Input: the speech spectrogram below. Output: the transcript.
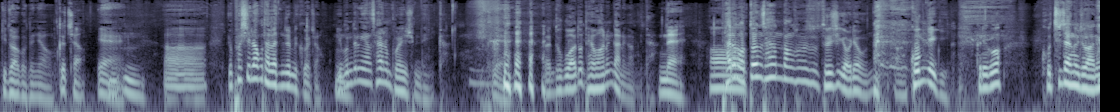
기도 하거든요. 그렇죠. 예. 음, 음. 아, 요파 씨하고 달라진 점이 그거죠. 이분들은 그냥 사연을 보내주시면 되니까. 예. 누구와도 대화는 가능합니다. 네. 어, 다른 어떤 사연 방송에서 들으시기 어려운 어, 곰 얘기. 그리고 고추장을 좋아하는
